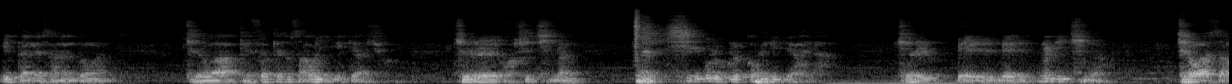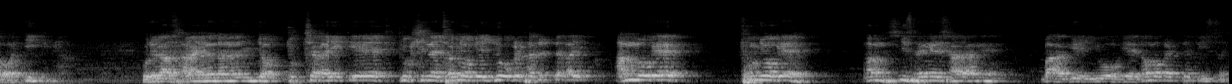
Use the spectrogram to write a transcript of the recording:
이 땅에 사는 동안 죄와 계속해서 싸워 이기게 하시고 죄를 혹시 치면 즉시 무릎 꿇고 회개하여 죄를 매일매일 물리치며 죄와 싸워 이기며 우리가 살아있는다는 역- 육체가 있기에 육신의 정욕의 유혹을 받을 때가 있고 안목의 정욕의 암 이생의 자랑에 마귀의 유혹에 넘어갈 때도 있어요.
